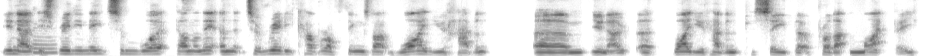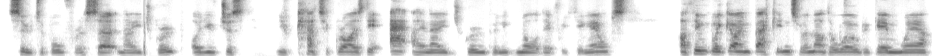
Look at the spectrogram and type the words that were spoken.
You know, mm. this really needs some work done on it, and to really cover off things like why you haven't, um, you know, uh, why you haven't perceived that a product might be suitable for a certain age group, or you've just you've categorized it at an age group and ignored everything else. I think we're going back into another world again where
